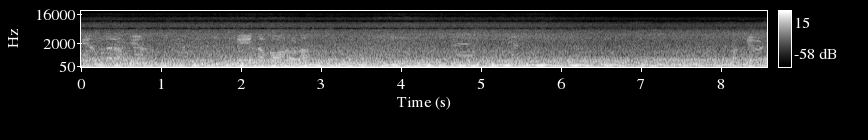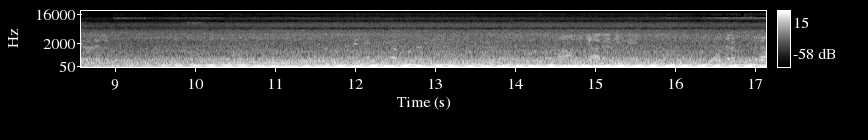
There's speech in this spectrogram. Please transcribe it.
ਤੇ ਅੰਦਰ ਆ ਗਿਆ ਟ੍ਰੇਨ ਦਾ ਬਹੁਤ ਰੌਲਾ। ਪੱਕੇ ਬੜੇ ਬੜੇ ਲੱਗੇ। ਆਹ ਵਿਚਾਰਿਆਂ ਦੀ ਵੀ ਉਧਰ ਪੁੱਤਰਾ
